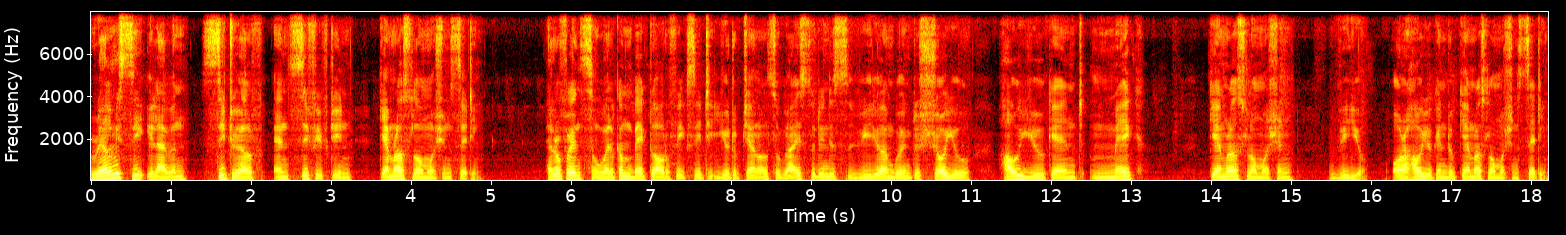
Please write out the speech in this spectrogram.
Realme C11, C12 and C15 camera slow motion setting. Hello friends, welcome back to How to Fix It YouTube channel. So guys, today in this video I'm going to show you how you can make camera slow motion video or how you can do camera slow motion setting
